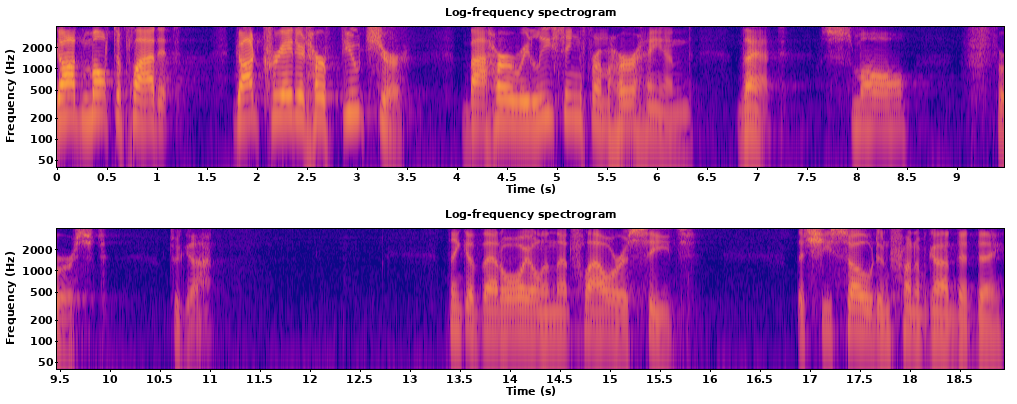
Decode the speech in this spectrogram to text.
God multiplied it. God created her future by her releasing from her hand that small first to God. Think of that oil and that flour as seeds that she sowed in front of God that day.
